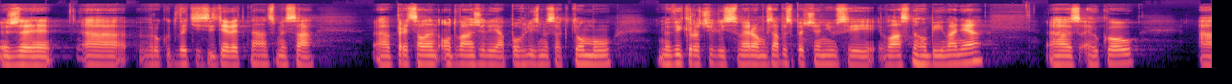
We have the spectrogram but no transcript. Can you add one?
že v roku 2019 sme sa predsa len odvážili a pohli sme sa k tomu, sme vykročili smerom k zabezpečeniu si vlastného bývania s Evkou, a,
